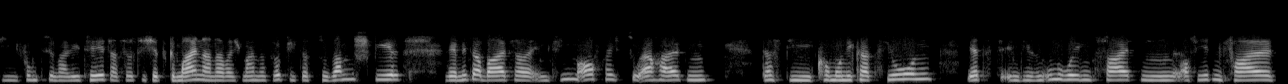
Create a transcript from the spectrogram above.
die Funktionalität, das hört sich jetzt gemein an, aber ich meine das wirklich das Zusammenspiel der Mitarbeiter im Team aufrecht zu erhalten, dass die Kommunikation jetzt in diesen unruhigen Zeiten auf jeden Fall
